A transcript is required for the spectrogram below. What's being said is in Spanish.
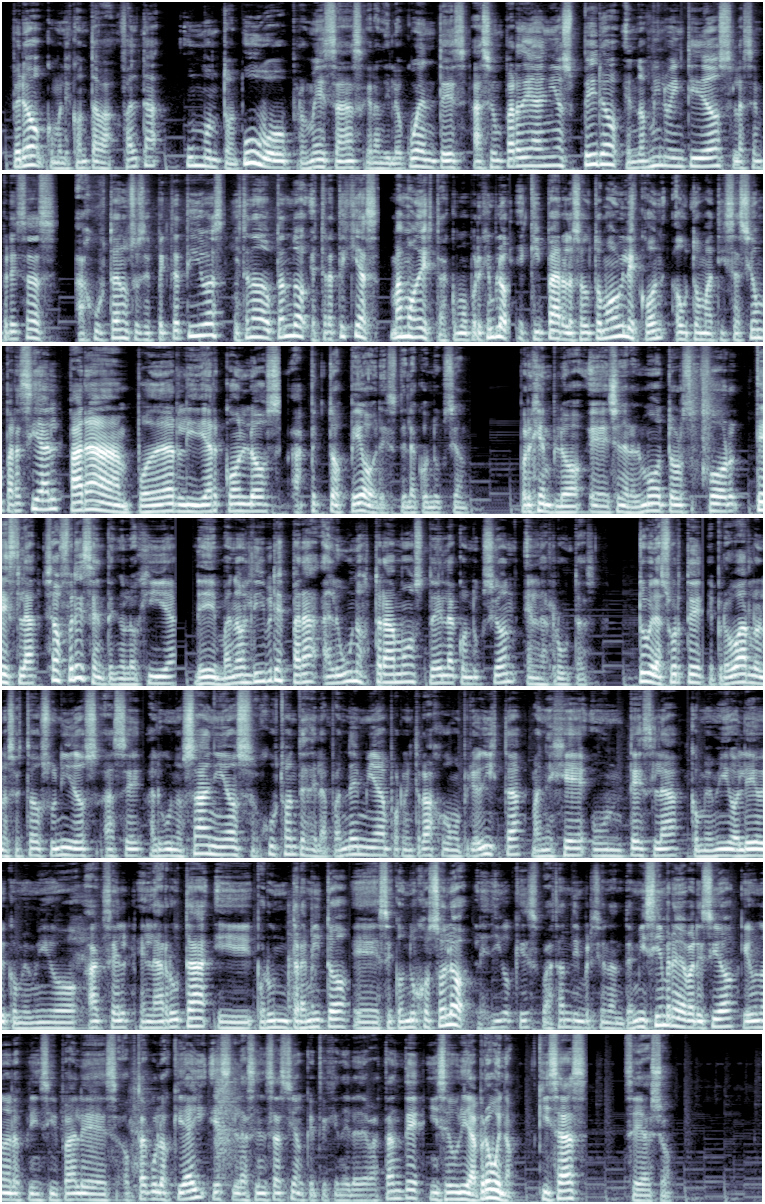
Pero, como les contaba, falta un montón. Hubo promesas grandilocuentes hace un par de años, pero en 2022 las empresas ajustaron sus expectativas y están adoptando estrategias más modestas, como por ejemplo equipar a los automóviles con automatización parcial para poder lidiar con los aspectos peores de la conducción. Por ejemplo, eh, General Motors, Ford, Tesla ya ofrecen tecnología de manos libres para algunos tramos de la conducción en las rutas. Tuve la suerte de probarlo en los Estados Unidos hace algunos años, justo antes de la pandemia, por mi trabajo como periodista. Manejé un Tesla con mi amigo Leo y con mi amigo Axel en la ruta y por un tramito eh, se condujo solo. Les digo que es bastante impresionante. A mí siempre me pareció que uno de los principales obstáculos que hay es la sensación que te genera de bastante inseguridad. Pero bueno, quizás sea yo.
